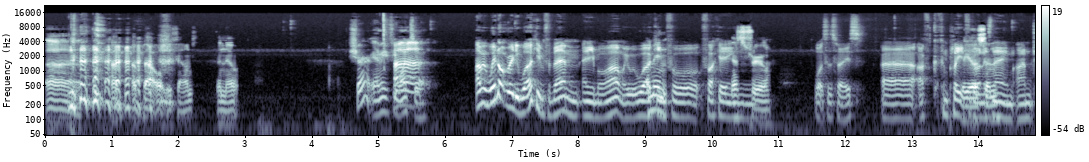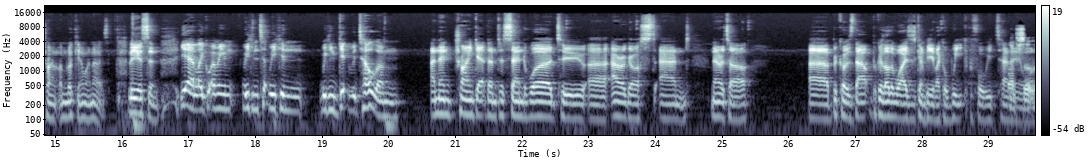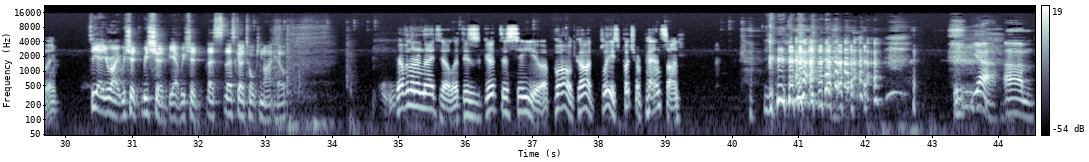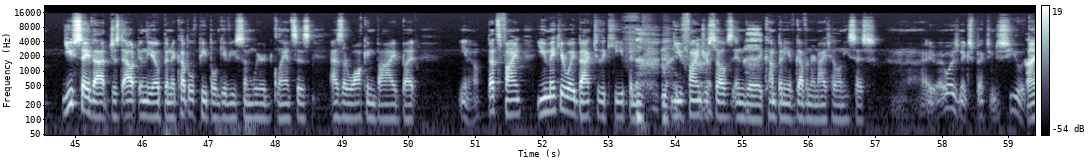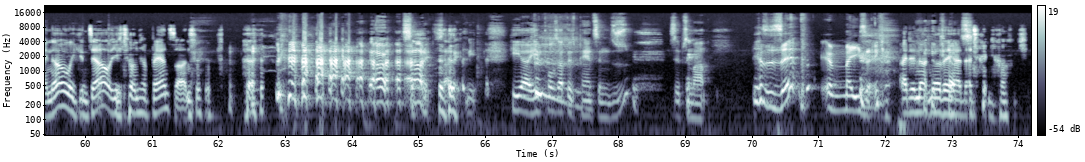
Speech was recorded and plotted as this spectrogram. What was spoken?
Uh. about what we found. The note. Sure. I mean, if you want Uh, to. I mean, we're not really working for them anymore, aren't we? We're working mean, for fucking. That's true. What's his face? Uh, I've completely forgotten his name. I'm trying. I'm looking at my notes. Leosin. Yeah, like I mean, we can t- we can we can get we tell them, and then try and get them to send word to uh, Aragost and Naerytar, uh, because that because otherwise it's going to be like a week before we tell Absolutely. anyone. So yeah, you're right. We should we should yeah we should let's let's go talk to Nighthill. Governor Nighthill, it is good to see you. Oh God, please put your pants on. Yeah. Um, you say that just out in the open. A couple of people give you some weird glances as they're walking by, but you know that's fine. You make your way back to the keep, and you find yourselves in the company of Governor Nighthill, and he says, "I, I wasn't expecting to see you." Again. I know, we can tell you don't have pants on. oh, sorry, sorry. He he, uh, he pulls up his pants and zips them up. He has a zip. Amazing. I did not know they had that technology.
